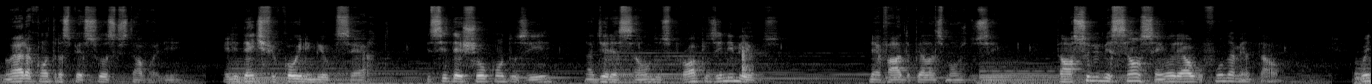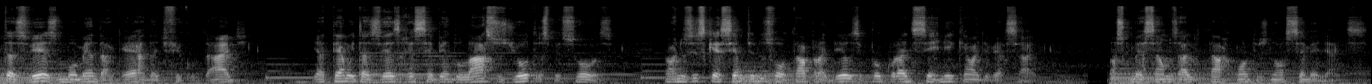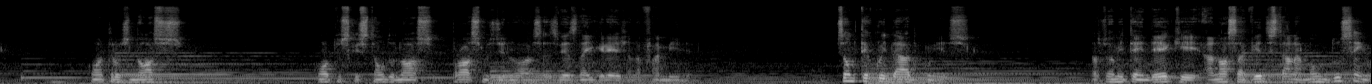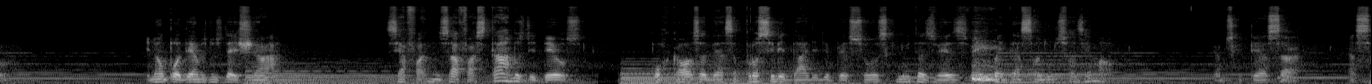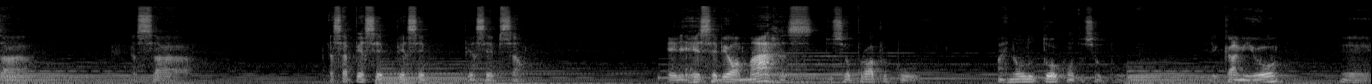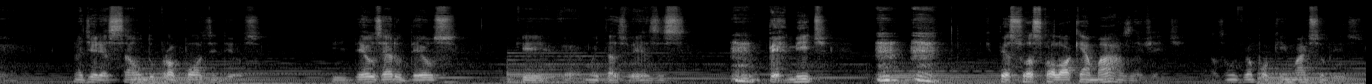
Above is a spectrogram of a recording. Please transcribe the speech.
não era contra as pessoas que estavam ali. Ele identificou o inimigo certo e se deixou conduzir na direção dos próprios inimigos, levado pelas mãos do Senhor. Então, a submissão ao Senhor é algo fundamental. Muitas vezes, no momento da guerra, da dificuldade, e até muitas vezes recebendo laços de outras pessoas, nós nos esquecemos de nos voltar para Deus e procurar discernir quem é o adversário. Nós começamos a lutar contra os nossos semelhantes, contra os nossos, contra os que estão do nosso, próximos de nós, às vezes na igreja, na família. Precisamos ter cuidado com isso. Nós vamos entender que a nossa vida está na mão do Senhor. E não podemos nos deixar nos afastarmos de Deus por causa dessa proximidade de pessoas que muitas vezes vêm com a intenção de nos fazer mal. Temos que ter essa essa essa essa percep percep percepção. Ele recebeu amarras do seu próprio povo mas não lutou contra o seu povo. Ele caminhou é, na direção do propósito de Deus. E Deus era o Deus que é, muitas vezes permite que pessoas coloquem amarras na gente. Nós vamos ver um pouquinho mais sobre isso.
